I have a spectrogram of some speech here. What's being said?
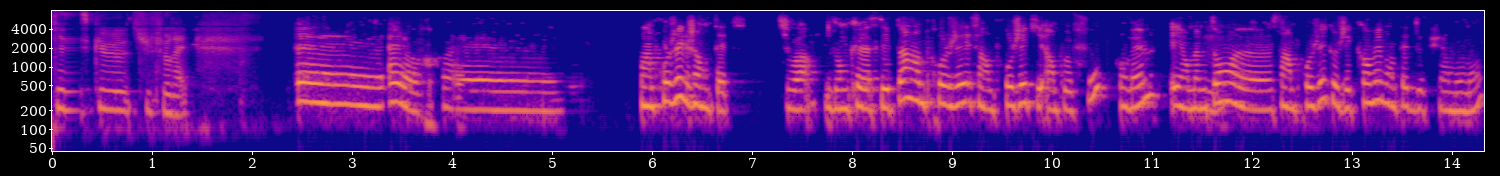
qu'est-ce que tu ferais? Euh, Alors, euh, c'est un projet que j'ai en tête, tu vois. Donc, euh, c'est pas un projet, c'est un projet qui est un peu fou quand même, et en même mmh. temps, c'est un projet que j'ai quand même en tête depuis un moment.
